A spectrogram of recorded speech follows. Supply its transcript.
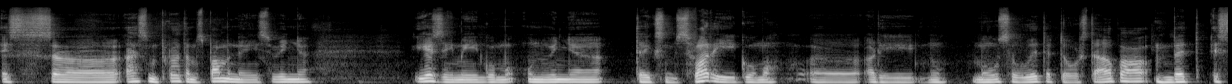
es uh, esmu, protams, pamanījis viņa iezīmīgumu un viņa teiksim, svarīgumu uh, arī nu, mūsu literatūras telpā, bet es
